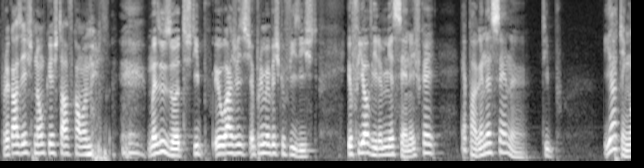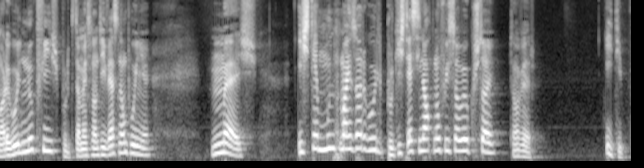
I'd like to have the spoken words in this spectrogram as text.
Por acaso este não, porque este estava a ficar uma merda. Mas os outros, tipo, eu às vezes, a primeira vez que eu fiz isto, eu fui ouvir a minha cena e fiquei, epá, grande cena. Tipo, já, tenho orgulho no que fiz, porque também se não tivesse não punha. Mas isto é muito mais orgulho, porque isto é sinal que não fui só eu que gostei. Estão a ver? E tipo,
